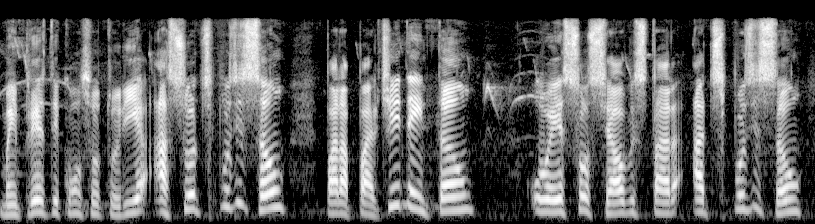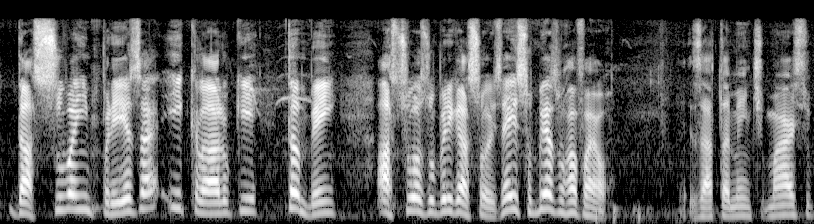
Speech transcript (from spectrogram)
uma empresa de consultoria à sua disposição para a partir de então o e-social estar à disposição da sua empresa e claro que também as suas obrigações. É isso mesmo, Rafael? Exatamente, Márcio.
